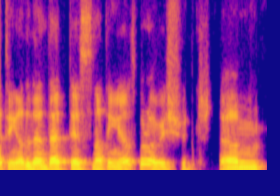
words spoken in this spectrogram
I think other than that, there's nothing else, but we should. Um,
